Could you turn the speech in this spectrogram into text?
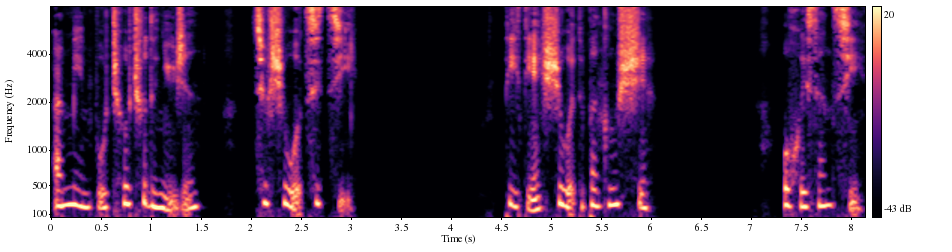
而面部抽搐的女人，就是我自己。地点是我的办公室。我回想起，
